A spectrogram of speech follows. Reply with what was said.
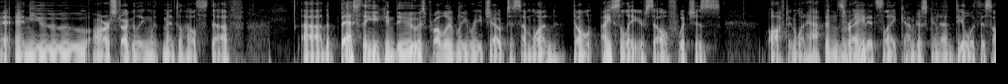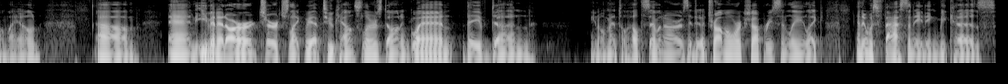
a- and you are struggling with mental health stuff, uh, the best thing you can do is probably reach out to someone. Don't isolate yourself, which is often what happens, right? Mhm. It's like I'm just gonna deal with this on my own. Um, and even at our church, like we have two counselors, Don and Gwen. They've done, you know, mental health seminars. They did a trauma workshop recently, like, and it was fascinating because,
